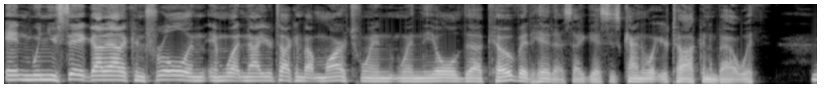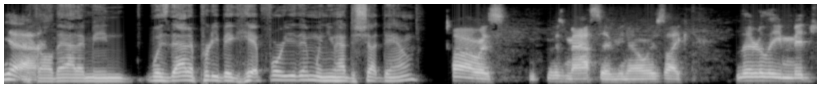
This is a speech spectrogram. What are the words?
And when you say it got out of control and, and whatnot, you're talking about March when, when the old uh, COVID hit us, I guess is kind of what you're talking about with, yeah. with all that. I mean, was that a pretty big hit for you then when you had to shut down? Oh, it was, it was massive. You know, it was like, literally mid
